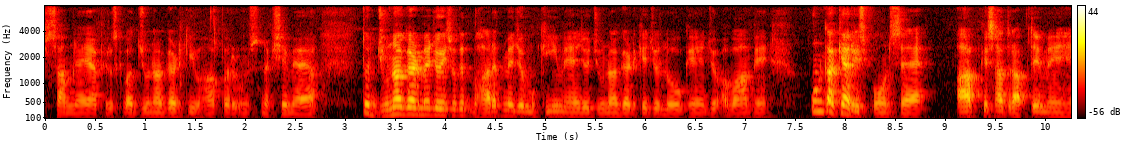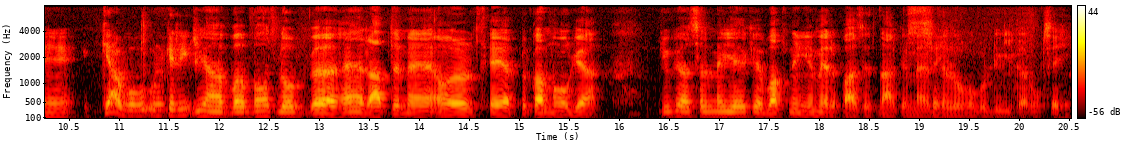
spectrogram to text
सामने आया फिर उसके बाद जूनागढ़ की वहाँ पर उस नक्शे में आया। तो जूनागढ़ में जो इस वक्त भारत में जो मुकीम हैं जो जूनागढ़ के जो लोग हैं जो अवाम हैं उनका क्या रिस्पॉन्स है? आपके साथ रबते में हैं? क्या वो उनके लिए? जी हाँ बहुत लोग हैं रबते में और थे अब तो कम हो गया। क्योंकि असल में ये है कि वक्त नहीं है मेरे पास इतना कि मैं लोगों को डील करूँ। सही।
